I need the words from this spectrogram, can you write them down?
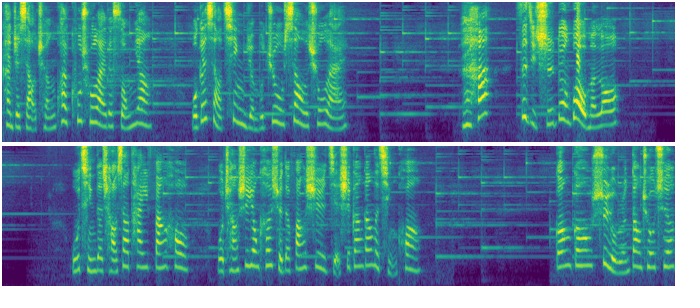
看着小陈快哭出来的怂样，我跟小庆忍不住笑了出来。哈哈，自己迟钝怪我们喽。无情的嘲笑他一番后，我尝试用科学的方式解释刚刚的情况。刚刚是有人荡秋千，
